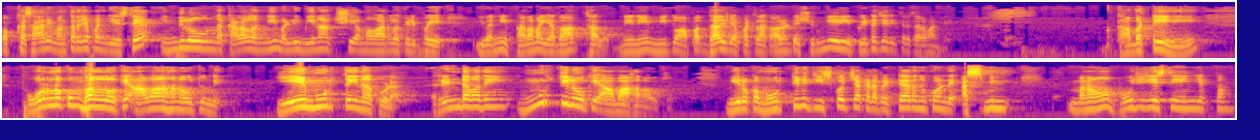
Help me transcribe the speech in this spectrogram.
ఒక్కసారి మంత్రజపం చేస్తే ఇందులో ఉన్న కళలన్నీ మళ్ళీ మీనాక్షి అమ్మవారిలోకి వెళ్ళిపోయాయి ఇవన్నీ పరమ యథార్థాలు. నేనేం మీతో అబద్ధాలు చెప్పట్లా కావాలంటే శృంగేరి పీఠ చరిత్ర చదవండి. కాబట్టి పూర్ణకుంభంలోకి ఆవాహన అవుతుంది. ఏ మూర్తి అయినా కూడా. రెండవది మూర్తిలోకి ఆవాహన అవుతుంది. మీరు ఒక మూర్తిని తీసుకొచ్చి అక్కడ పెట్టారనుకోండి అస్మిన్ మనం పూజ చేస్తే ఏం చెప్తాం?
